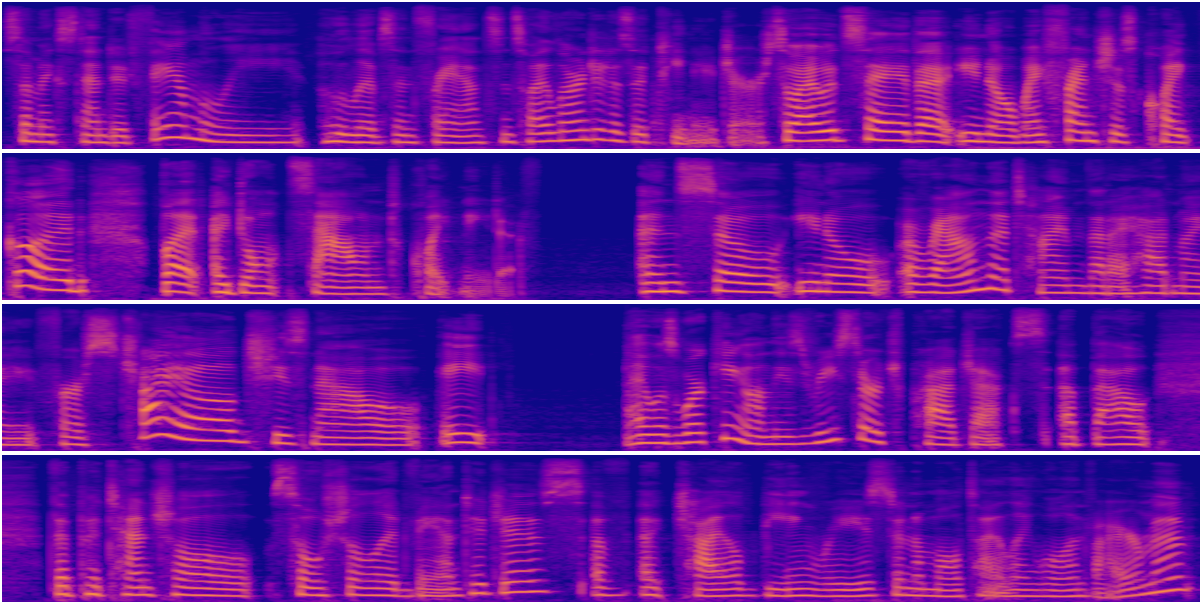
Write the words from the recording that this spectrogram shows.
some extended family who lives in France. And so I learned it as a teenager. So I would say that, you know, my French is quite good, but I don't sound quite native. And so, you know, around the time that I had my first child, she's now eight I was working on these research projects about the potential social advantages of a child being raised in a multilingual environment.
